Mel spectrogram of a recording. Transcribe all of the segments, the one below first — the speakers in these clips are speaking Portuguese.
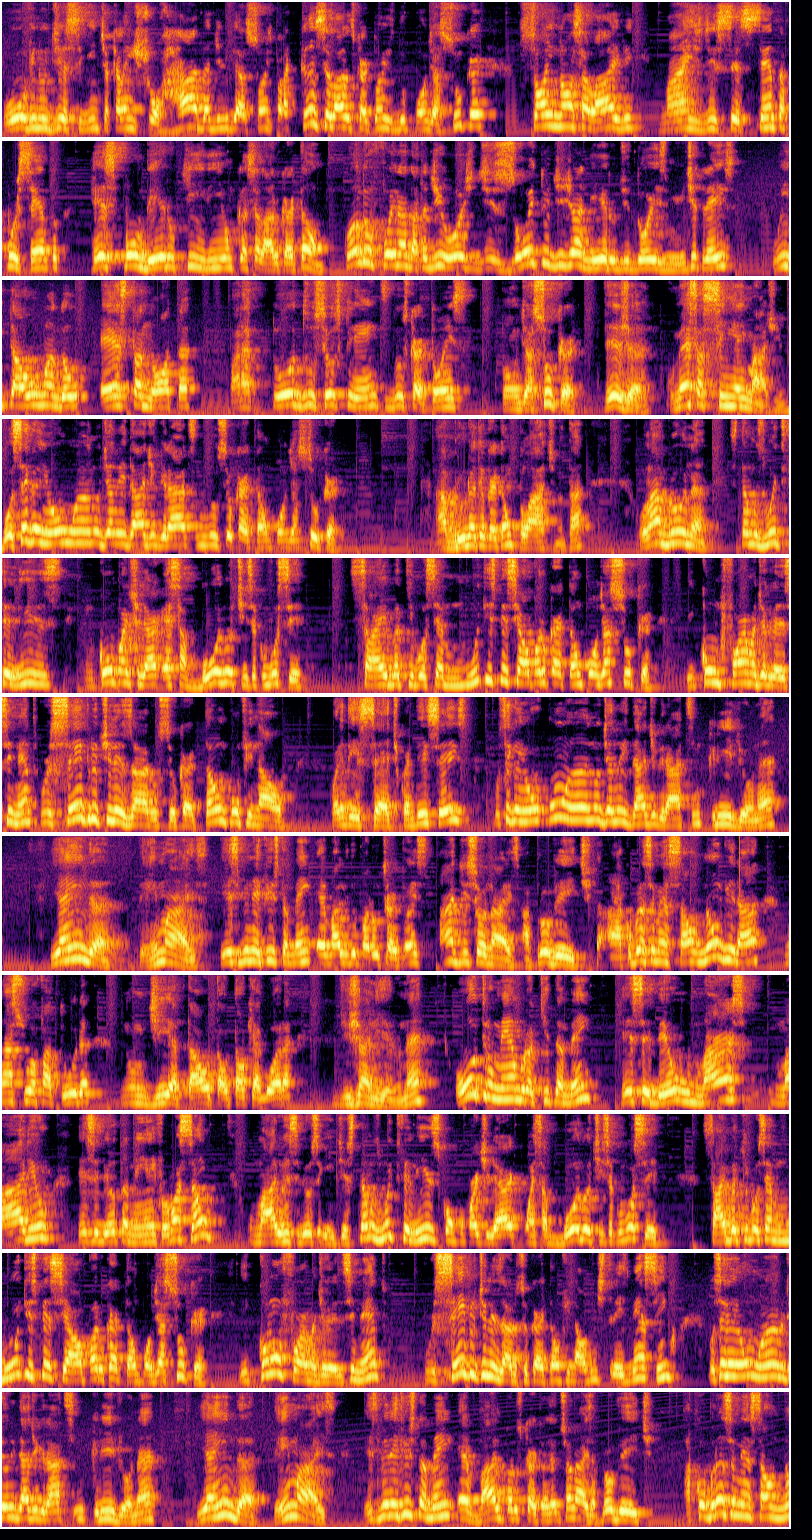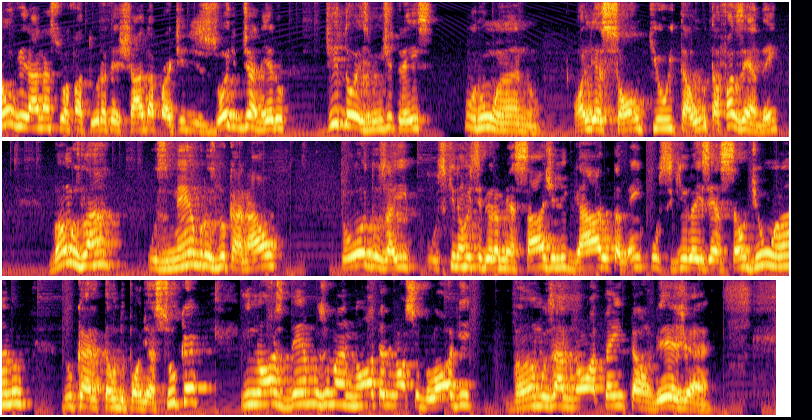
houve no dia seguinte aquela enxurrada de ligações para cancelar os cartões do Pão de Açúcar. Só em nossa live, mais de 60% responderam que iriam cancelar o cartão. Quando foi na data de hoje, 18 de janeiro de 2023, o Itaú mandou esta nota para todos os seus clientes dos cartões Pão de Açúcar. Veja, começa assim a imagem. Você ganhou um ano de anuidade grátis no seu cartão Pão de Açúcar. A Bruna tem o cartão Platinum, tá? Olá, Bruna! Estamos muito felizes em compartilhar essa boa notícia com você. Saiba que você é muito especial para o cartão Pão de Açúcar e, com forma de agradecimento por sempre utilizar o seu cartão com final 4746, você ganhou um ano de anuidade grátis. Incrível, né? E ainda tem mais. Esse benefício também é válido para os cartões adicionais. Aproveite. A cobrança mensal não virá na sua fatura num dia tal, tal, tal que agora de janeiro, né? Outro membro aqui também recebeu, o Márcio, Mário recebeu também a informação. O Mário recebeu o seguinte: estamos muito felizes com compartilhar com essa boa notícia com você. Saiba que você é muito especial para o cartão Pão de Açúcar. E como forma de agradecimento, por sempre utilizar o seu cartão final 2365, você ganhou um ano de unidade grátis incrível, né? E ainda tem mais. Esse benefício também é válido para os cartões adicionais, aproveite. A cobrança mensal não virá na sua fatura fechada a partir de 18 de janeiro de 2023 por um ano. Olha só o que o Itaú está fazendo, hein? Vamos lá, os membros do canal, todos aí, os que não receberam a mensagem, ligaram também, conseguiram a isenção de um ano no cartão do Pão de Açúcar e nós demos uma nota no nosso blog. Vamos à nota então, veja.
